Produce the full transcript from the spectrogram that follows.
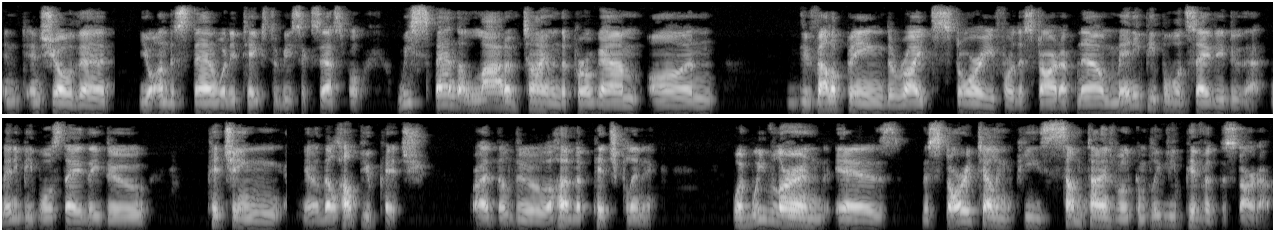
and and show that you understand what it takes to be successful. We spend a lot of time in the program on developing the right story for the startup. Now, many people would say they do that. Many people will say they do pitching, you know, they'll help you pitch, right? They'll do they'll have a pitch clinic. What we've learned is the storytelling piece sometimes will completely pivot the startup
